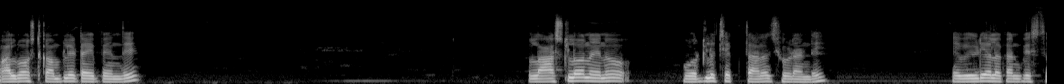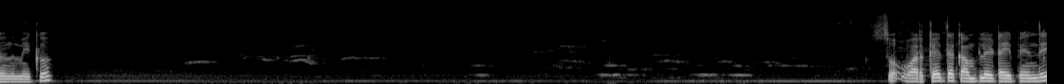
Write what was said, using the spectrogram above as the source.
ఆల్మోస్ట్ కంప్లీట్ అయిపోయింది. లాస్ట్లో నేను వడ్లు చెక్తాను చూడండి. ఈ వీడియోలో కనిపిస్తుంది మీకు. సో వర్క్ అయితే కంప్లీట్ అయిపోయింది.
